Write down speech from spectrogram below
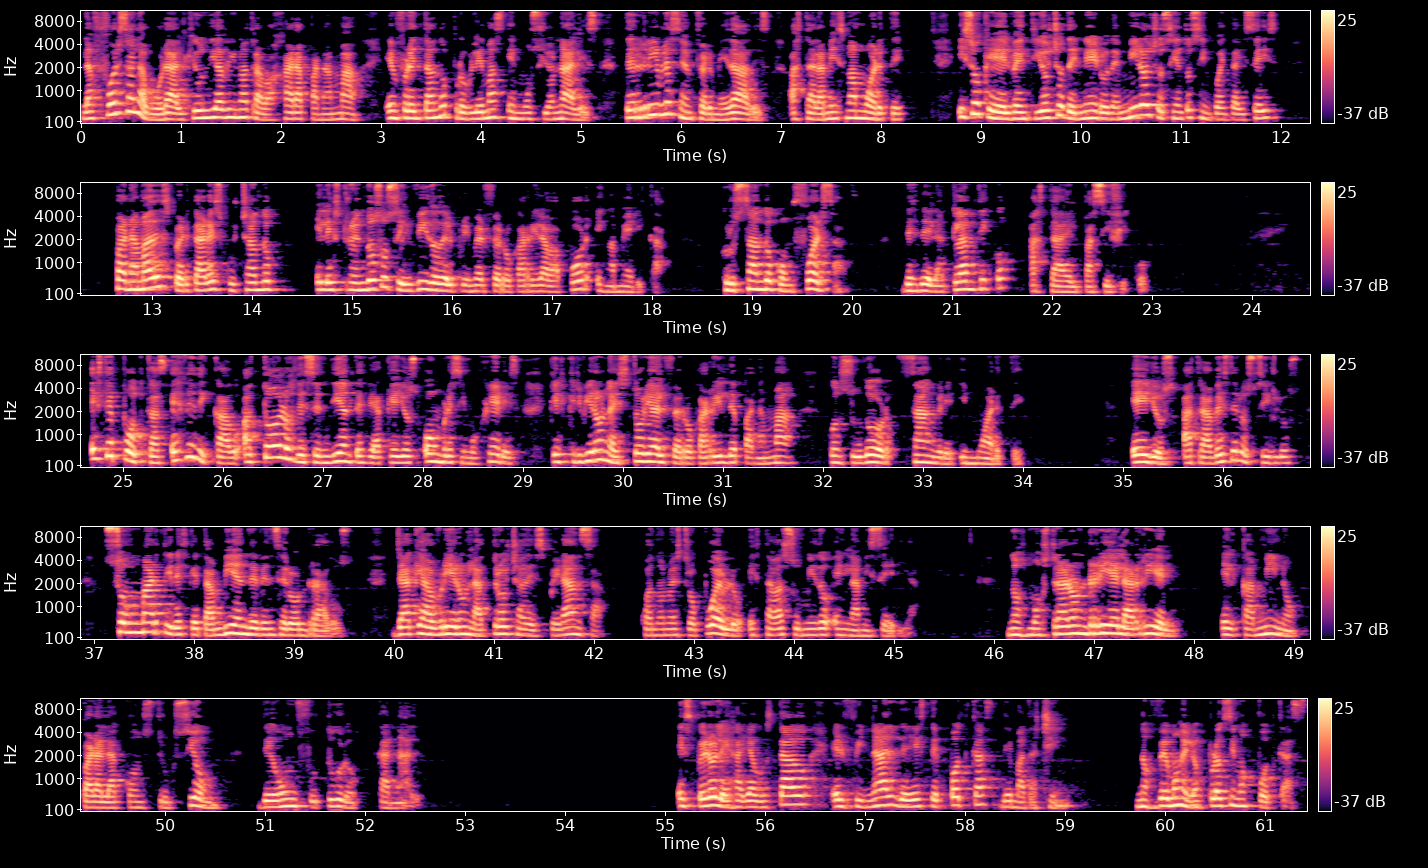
La fuerza laboral que un día vino a trabajar a Panamá, enfrentando problemas emocionales, terribles enfermedades, hasta la misma muerte, hizo que el 28 de enero de 1856 Panamá despertara escuchando el estruendoso silbido del primer ferrocarril a vapor en América, cruzando con fuerza desde el Atlántico hasta el Pacífico. Este podcast es dedicado a todos los descendientes de aquellos hombres y mujeres que escribieron la historia del ferrocarril de Panamá con sudor, sangre y muerte. Ellos, a través de los siglos, son mártires que también deben ser honrados, ya que abrieron la trocha de esperanza cuando nuestro pueblo estaba sumido en la miseria. Nos mostraron riel a riel el camino para la construcción de un futuro canal. Espero les haya gustado el final de este podcast de Matachín. Nos vemos en los próximos podcasts.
